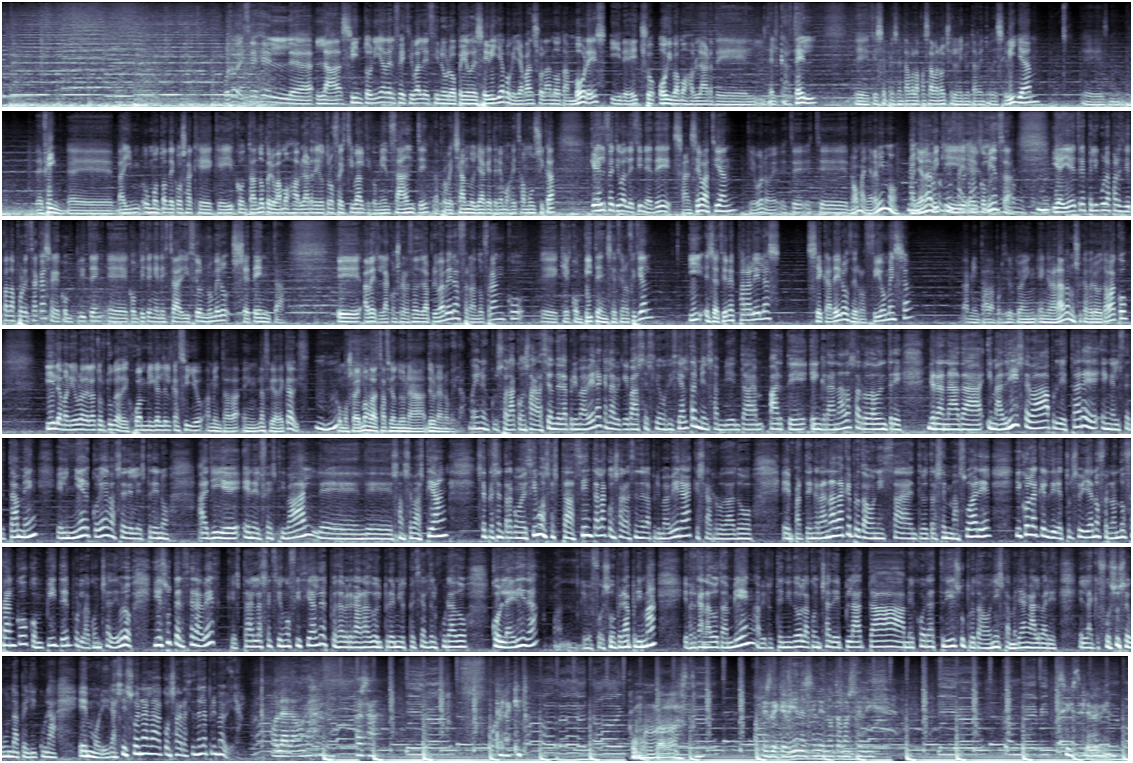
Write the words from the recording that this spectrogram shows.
Es eh, la sintonía del Festival de Cine Europeo de Sevilla, porque ya van sonando tambores y de hecho hoy vamos a hablar del, cartel eh, que se presentaba la pasada noche en el Ayuntamiento de Sevilla. Eh, en fin, eh, hay un montón de cosas que, ir contando, pero vamos a hablar de otro festival que comienza antes, aprovechando ya que tenemos esta música, que es el Festival de Cine de San Sebastián, que bueno, este, este no, mañana mismo, mañana, Vicky comienza. Eh, y ahí hay tres películas participadas por esta casa que compiten, compiten en esta edición número 70. a ver, La consagración de la primavera, Fernando Franco, que compite en sección oficial, y en secciones paralelas, Secaderos de Rocío Mesa, ambientada por cierto en, Granada, en un secadero de tabaco, y la maniobra de la tortuga de Juan Miguel del Castillo, ambientada en la ciudad de Cádiz. Como sabemos, adaptación de una, de una novela. Bueno, incluso la consagración de la primavera, que es la que va a sesión oficial, también se ambienta en parte en Granada, se ha rodado entre Granada y Madrid, se va a proyectar eh, en el certamen el miércoles, va a ser el estreno allí eh, en el Festival de, San Sebastián. Se presentará, como decimos, esta cinta, La consagración de la primavera, que se ha rodado en parte en Granada, que protagoniza, entre otras, Emma Suárez, y con la que el director sevillano Fernando Franco compite por la Concha de Oro. Y es su tercera vez que está en la sección oficial después de haber ganado el premio especial del jurado con La herida, que fue su ópera prima, y haber ganado también, haber obtenido la Concha de Plata a Mejor Actriz, su protagonista, Marian Álvarez, en la que fue su segunda película en Morir. Así suena la consagración de la primavera. Hola Laura, pasa. Te la quito. ¿Cómo no la hagas Desde que viene se le nota más feliz. Sí, se le ve bien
